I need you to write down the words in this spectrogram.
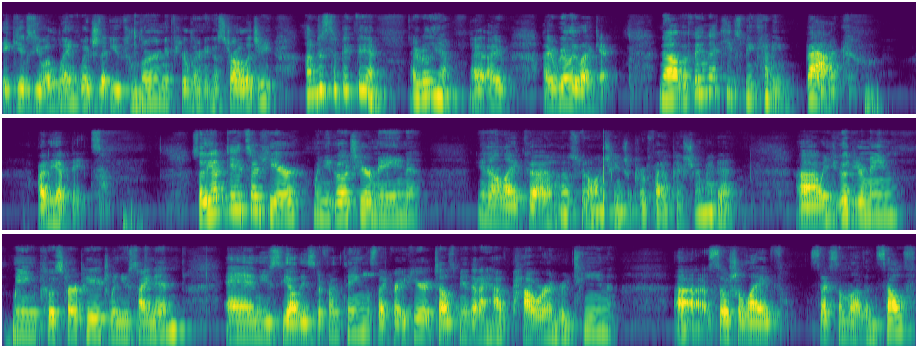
it gives you a language that you can learn if you're learning astrology. I'm just a big fan. I really am. I, I, I really like it. Now, the thing that keeps me coming back are the updates. So the updates are here when you go to your main, you know, like, uh, we don't want to change the profile picture, my bad. Uh, when you go to your main main CoStar page, when you sign in, and you see all these different things, like right here, it tells me that I have power and routine, uh, social life, sex and love and self,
